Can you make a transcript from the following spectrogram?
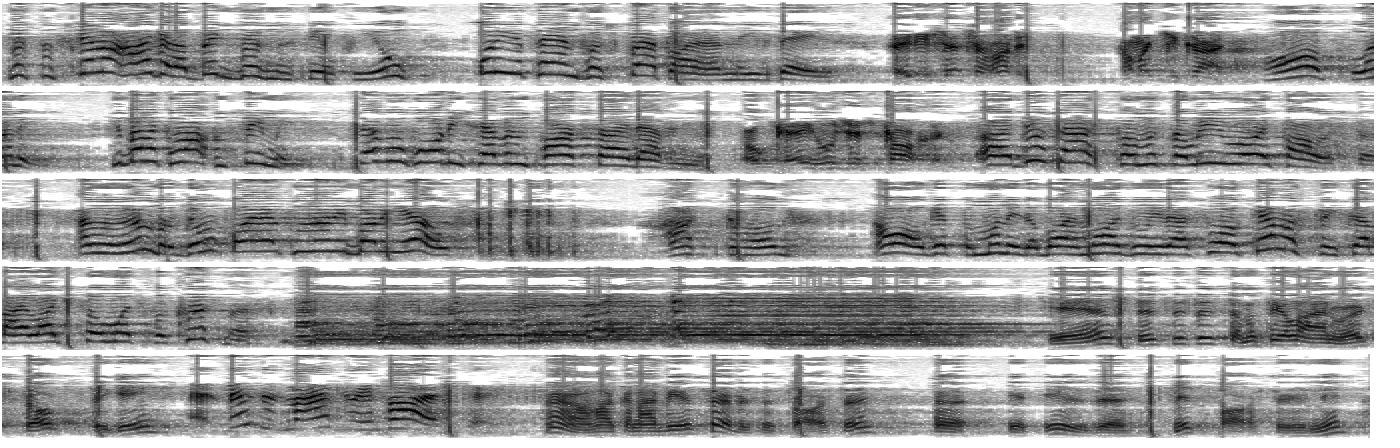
Mr. Skinner, I got a big business deal for you. What are you paying for scrap iron these days? 80 cents a hundred. How much you got? Oh, plenty. You better come out and see me. 747 Parkside Avenue. Okay, who's just talking? Uh, just ask for Mr. Leroy Forrester. And remember, don't buy it from anybody else. Hot dog. Now I'll get the money to buy Marjorie that swell chemistry set I like so much for Christmas. Yes, this is the Summerfield Ironworks, Phelps speaking. Uh, this is Marjorie Forrester. Oh, how can I be of service, Miss Forrester? Uh, it is, uh, Miss Forrester, isn't it?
